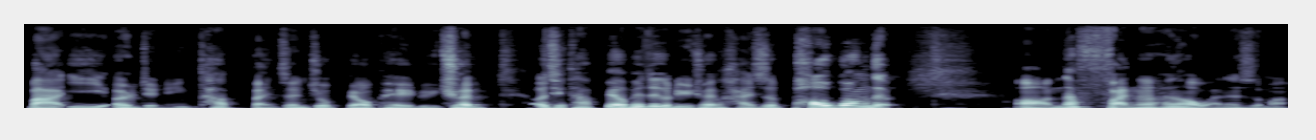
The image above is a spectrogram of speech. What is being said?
八一二点零，它本身就标配铝圈，而且它标配这个铝圈还是抛光的啊。那反而很好玩的是什么？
